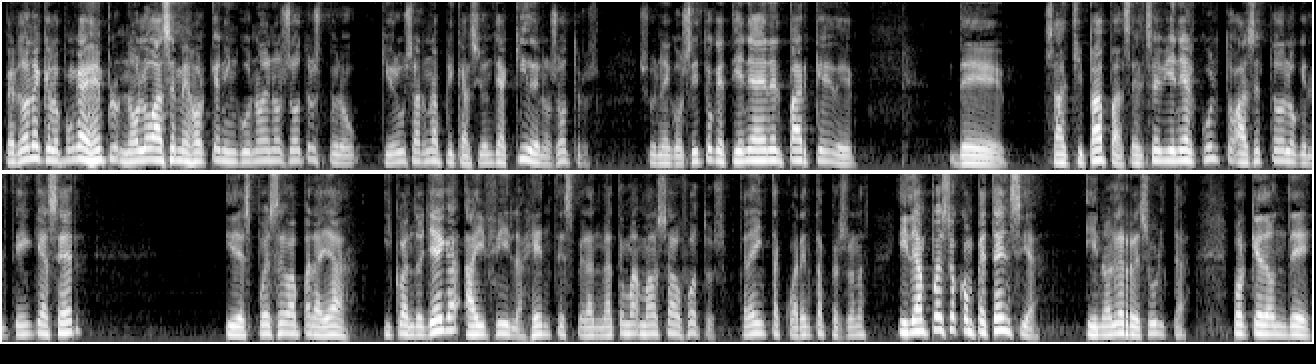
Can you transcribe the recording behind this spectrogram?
Perdone que lo ponga de ejemplo, no lo hace mejor que ninguno de nosotros, pero quiero usar una aplicación de aquí, de nosotros. Su negocito que tiene ahí en el parque de, de salchipapas. Él se viene al culto, hace todo lo que le tiene que hacer y después se va para allá. Y cuando llega, hay fila, gente esperando. Me ha tomado fotos, 30, 40 personas. Y le han puesto competencia y no le resulta. Porque donde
